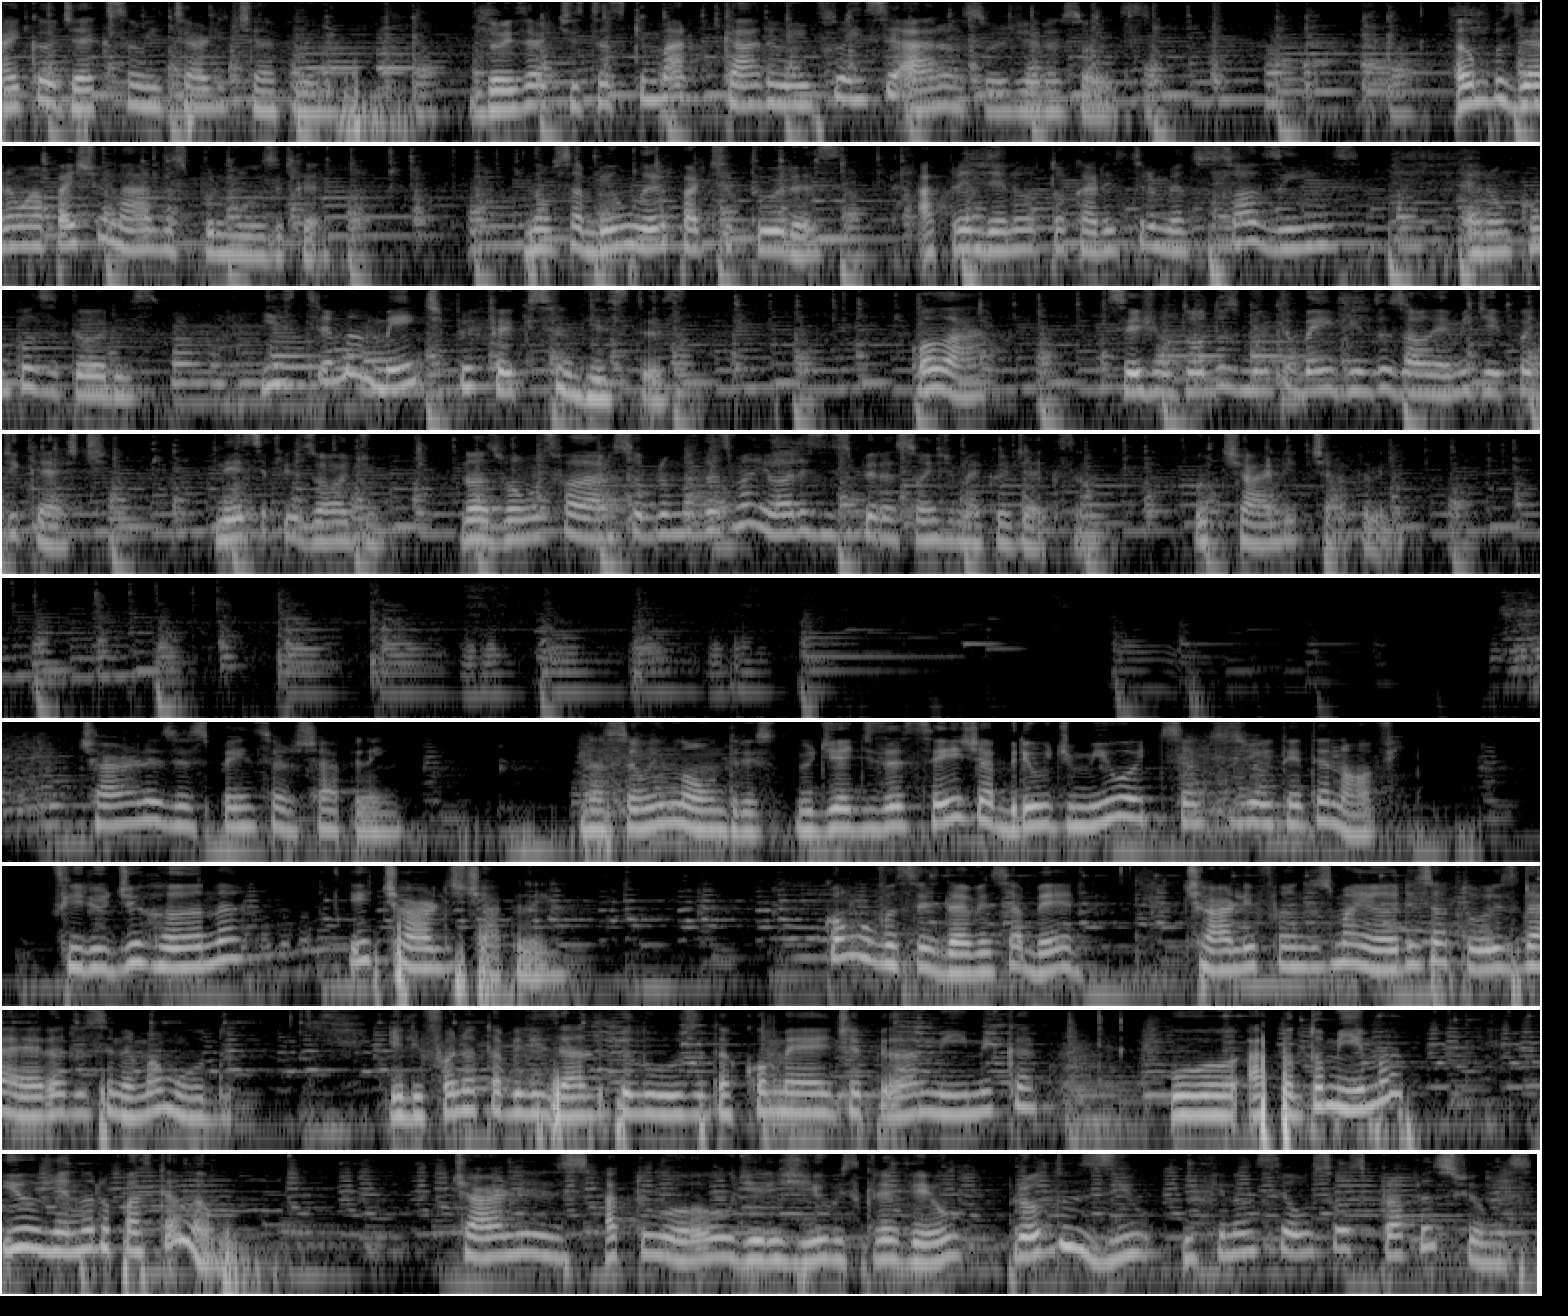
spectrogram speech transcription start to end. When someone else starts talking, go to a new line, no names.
Michael Jackson e Charlie Chaplin, dois artistas que marcaram e influenciaram as suas gerações. Ambos eram apaixonados por música. Não sabiam ler partituras, aprenderam a tocar instrumentos sozinhos, eram compositores e extremamente perfeccionistas. Olá, sejam todos muito bem-vindos ao MJ Podcast. Nesse episódio, nós vamos falar sobre uma das maiores inspirações de Michael Jackson, o Charlie Chaplin. Charles Spencer Chaplin nasceu em Londres no dia 16 de abril de 1889, filho de Hannah e Charles Chaplin. Como vocês devem saber, Charlie foi um dos maiores atores da era do cinema mudo. Ele foi notabilizado pelo uso da comédia, pela mímica, o, a pantomima e o gênero pastelão. Charles atuou, dirigiu, escreveu, produziu e financiou seus próprios filmes.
